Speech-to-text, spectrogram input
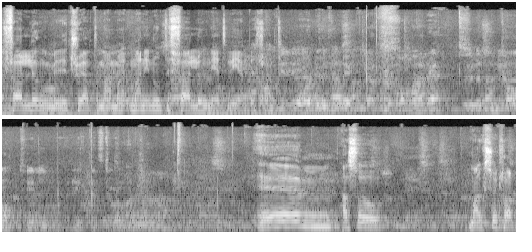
för lugn. Men det tror jag inte, man, man är nog inte för lugn i ett VM, det tror jag inte. Vad har du för nycklar för att komma rätt mentalt till riktigt stora matcher? Um, alltså, man, såklart,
